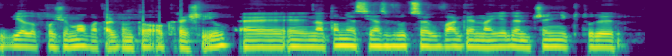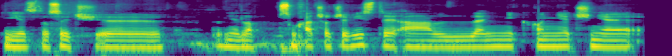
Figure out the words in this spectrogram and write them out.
wielopoziomowa, tak bym to określił. E, E, natomiast ja zwrócę uwagę na jeden czynnik, który jest dosyć e, pewnie dla słuchaczy oczywisty, ale niekoniecznie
